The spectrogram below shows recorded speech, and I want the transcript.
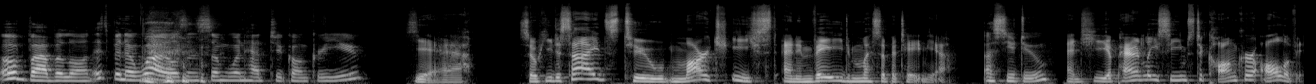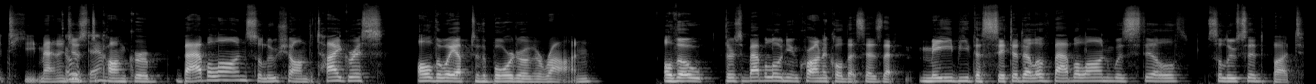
oh Babylon, it's been a while since someone had to conquer you. Yeah. So he decides to march east and invade Mesopotamia. As you do. And he apparently seems to conquer all of it. He manages to conquer Babylon, Seleucia on the Tigris, all the way up to the border of Iran. Although there's a Babylonian chronicle that says that maybe the citadel of Babylon was still Seleucid, but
